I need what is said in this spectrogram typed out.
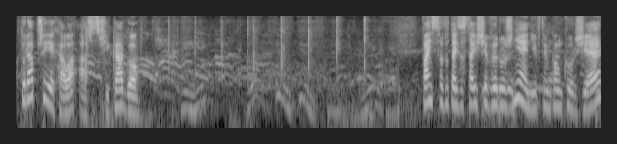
która przyjechała aż z Chicago. Państwo tutaj zostaliście wyróżnieni w tym konkursie.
